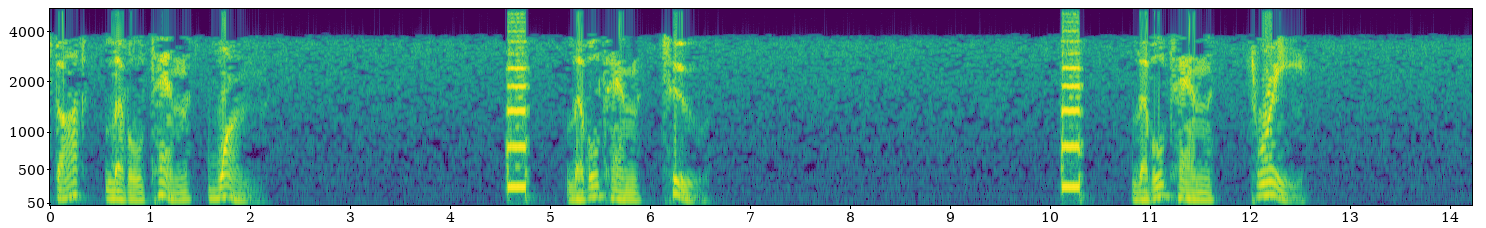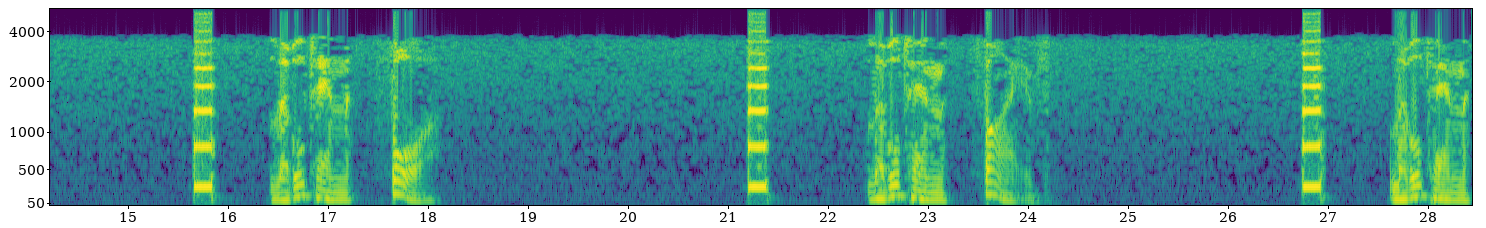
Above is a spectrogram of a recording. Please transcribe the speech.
Start level 10, 1. Level 10, 2. Level 10, 3. Level 10, 4. Level 10, 5. Level 10,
